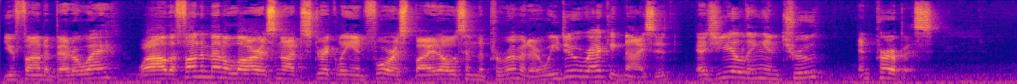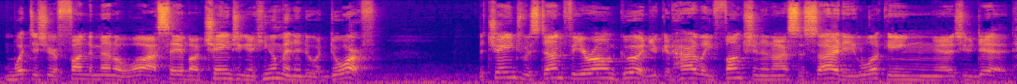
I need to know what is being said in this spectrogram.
You found a better way? While the fundamental law is not strictly enforced by those in the perimeter, we do recognize it as yielding in truth and purpose. What does your fundamental law say about changing a human into a dwarf? The change was done for your own good. You could hardly function in our society looking as you did.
